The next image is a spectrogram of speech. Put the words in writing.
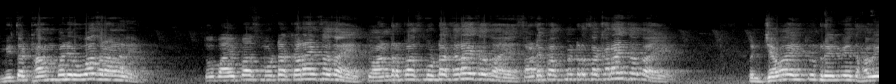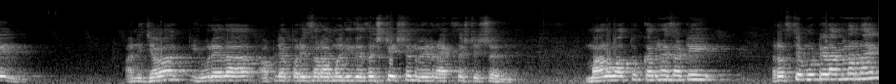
मी तर ठामपणे उभाच राहणार आहे. तो बायपास मोठा करायचाच आहे तो अंडरपास मोठा करायचाच आहे साडेपाच मीटरचा करायचाच आहे. पण जेव्हा इथून रेल्वे धावेल आणि जेव्हा हिवऱ्याला आपल्या परिसरामध्ये त्याचं स्टेशन होईल रॅक्सं स्टेशन माल वाहतूक करण्यासाठी रस्ते मोठे लागणार नाही.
